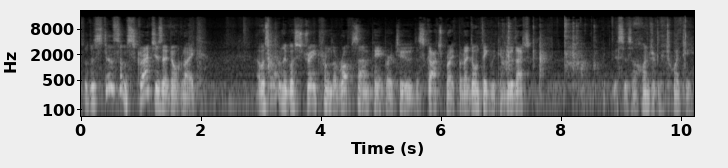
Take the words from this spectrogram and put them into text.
So there's still some scratches I don't like. I was hoping to go straight from the rough sandpaper to the Scotch-Brite, but I don't think we can do that. This is 120.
